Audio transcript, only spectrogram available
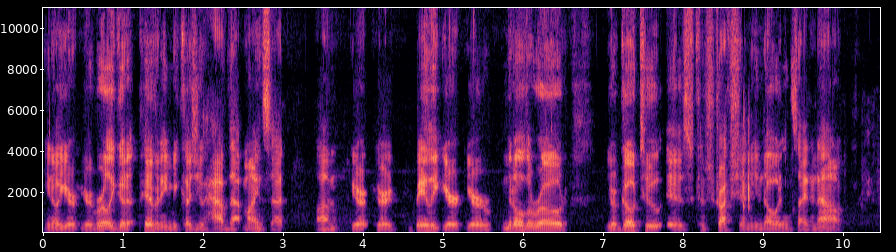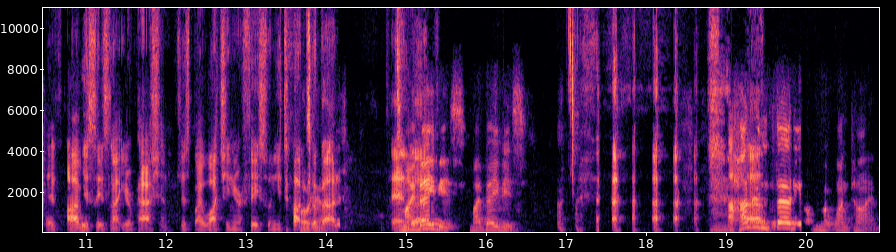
You know, you're you're really good at pivoting because you have that mindset. Um, you're you're Bailey, you're you're middle of the road your go-to is construction, you know it inside and out. It, obviously, it's not your passion just by watching your face when you talked oh, yeah. about it. And, my uh, babies, my babies. 130 uh, of them at one time.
